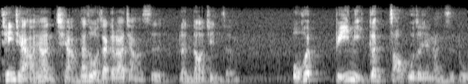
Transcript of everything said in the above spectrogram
听起来好像很呛，但是我在跟他讲的是人道竞争，我会比你更照顾这些男子部。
